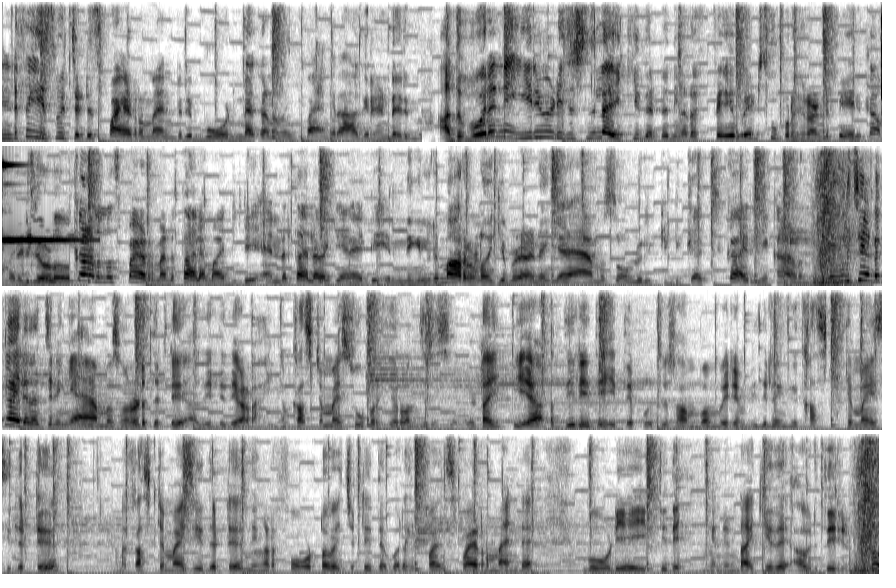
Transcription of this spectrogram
എന്റെ ഫേസ് വെച്ചിട്ട് സ്പൈഡർമാന്റെ ഒരു ബോർഡ് ഉണ്ടാക്കണം എനിക്ക് ഭയങ്കര ആഗ്രഹം ഉണ്ടായിരുന്നു. അതുപോലെ തന്നെ ഈ വീഡിയോ ജസ്റ്റ് ലൈക്ക് ചെയ്തിട്ട് നിങ്ങളുടെ ഫേവറേറ്റ് സൂപ്പർ ഹീറോന്റെ പേര് കമന്റ് അടിച്ചോളൂ കാണുന്ന സ്പൈഡർമാന്റെ തല മാറ്റിയിട്ട് എന്റെ തല വയ്ക്കാനായിട്ട് എന്തെങ്കിലും ഒരു മാർഗം നോക്കിയപ്പോഴാണ് ഞാൻ ആമസോണിൽ ഒരു കിടിക്കാച്ച് കാര്യം കാണുന്നത്. നിങ്ങൾ ചെയ്യേണ്ട കാര്യം എന്ന് വെച്ചിട്ടുണ്ടെങ്കിൽ ആമസോൺ എടുത്തിട്ട് അതിൽ ഇതാണ് കസ്റ്റമൈസ് സൂപ്പർ ഹീറോ ടൈപ്പ് ചെയ്യുക. അതിൽ ഇതേ പോലത്തെ സംഭവം വരും. ഇതിൽ നിങ്ങൾക്ക് കസ്റ്റമൈസ് ചെയ്തിട്ട് കസ്റ്റമൈസ് ചെയ്തിട്ട് നിങ്ങളുടെ ഫോട്ടോ വെച്ചിട്ട് ഇതേപോലെ സ്പൈഡർമാന്റെ ബോഡി ആയിട്ട് ഇതേ ഇങ്ങനെ ഉണ്ടാക്കിയത് അവർ തരും സോ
